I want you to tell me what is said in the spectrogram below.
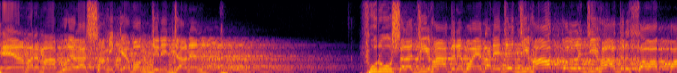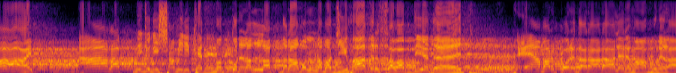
হ্যাঁ আমার মা বোনেরা স্বামী কেমন যিনি জানেন? পুরুষরা জিহাদের ময়দানে যে জিহাদ করলে জিহাদের সবাব পায়। আর আপনি যদি স্বামীর খেদমত করেন, আল্লাহ আপনার আমল নামা জিহাদের সবাব দিয়ে দেয়। হ্যাঁ আমার পরে দ্বারা আলের মা বোনেরা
